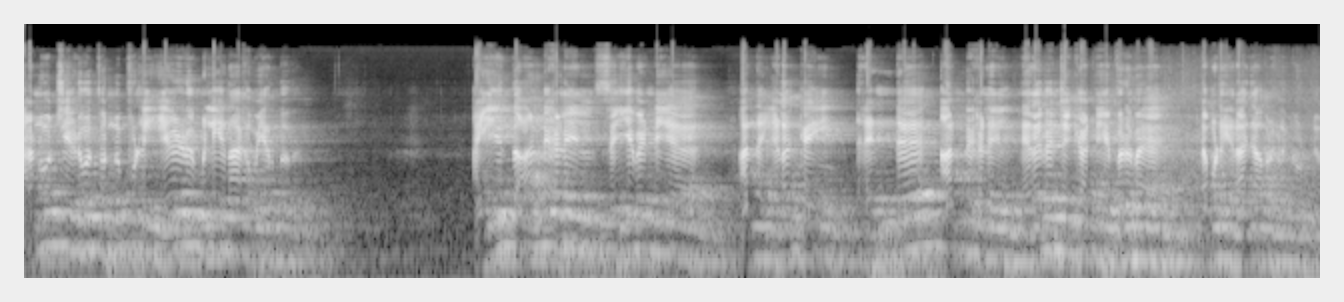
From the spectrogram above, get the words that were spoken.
அறுநூற்றி எழுபத்தி ஒன்று புள்ளி ஏழு மில்லியனாக உயர்ந்தது. ஐந்து ஆண்டுகளில் செய்ய வேண்டிய அந்த இலக்கை ரெண்டு ஆண்டுகளில் நிறைவேற்றி காட்டிய பெருமை நம்முடைய ராஜா அவர்களுக்கு உண்டு.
